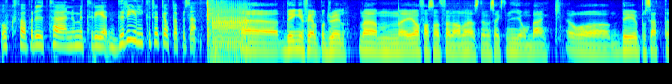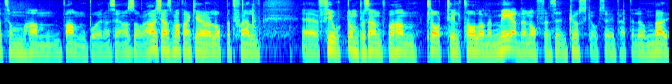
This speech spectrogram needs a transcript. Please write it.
och favorit här nummer 3, Drill till 38 procent. Eh, det är inget fel på drill, men jag har fastnat för en annan häst, nummer 69, om bank. Och det är på sättet som han vann på i den senaste dagen. Han känns som att han kan göra loppet själv. Eh, 14 procent på han, klart tilltalande med en offensiv kusk också i Petter Lundberg.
